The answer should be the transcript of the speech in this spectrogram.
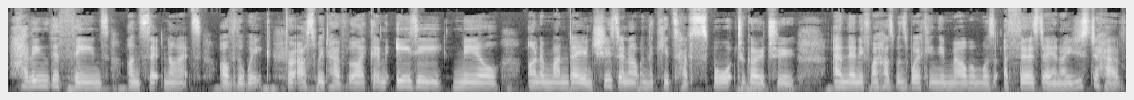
having the themes on set nights of the week. For us, we'd have like an easy meal on a Monday and Tuesday night when the kids have sport to go to. And then if my husband's working in Melbourne was a Thursday and I used to have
